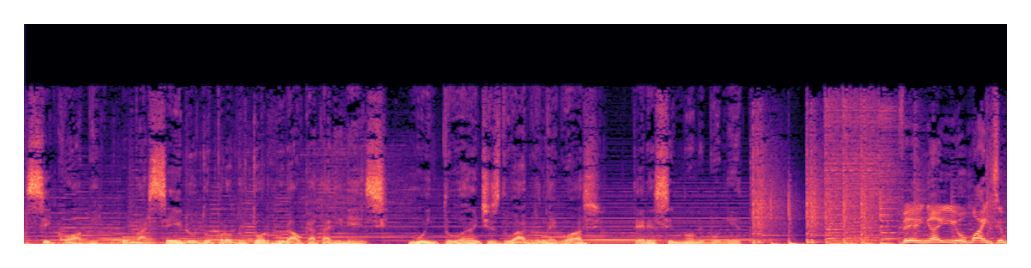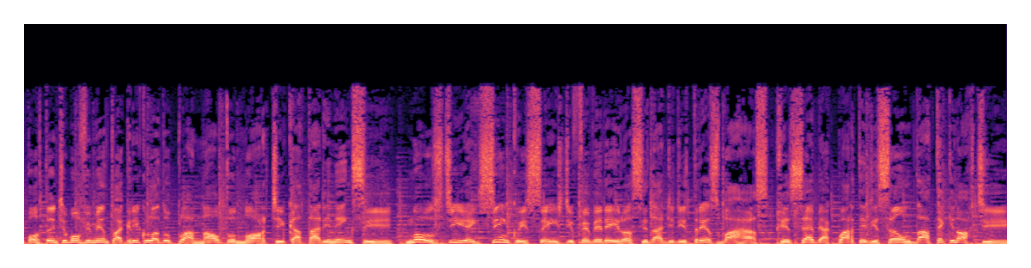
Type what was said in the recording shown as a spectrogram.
Cicobi, o parceiro do produtor rural catarinense. Muito antes do agronegócio ter esse nome bonito. Vem aí o mais importante movimento agrícola do Planalto Norte Catarinense. Nos dias 5 e 6 de fevereiro, a cidade de Três Barras recebe a quarta edição da Tecnorte,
